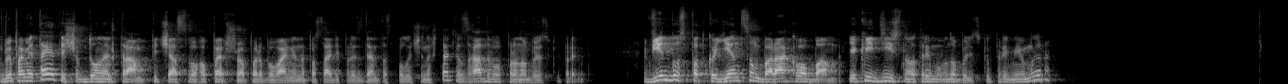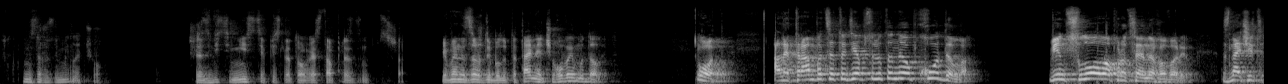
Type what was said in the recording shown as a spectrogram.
Ви пам'ятаєте, щоб Дональд Трамп під час свого першого перебування на посаді президента Сполучених Штатів згадував про Нобелівську премію? Він був спадкоємцем Барака Обами, який дійсно отримав Нобелівську премію мира. Не зрозуміло чого. Через 8 місяців після того, як став президентом США. І в мене завжди були питання, чого ви йому дали? От. Але Трампа це тоді абсолютно не обходило. Він слова про це не говорив. Значить,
